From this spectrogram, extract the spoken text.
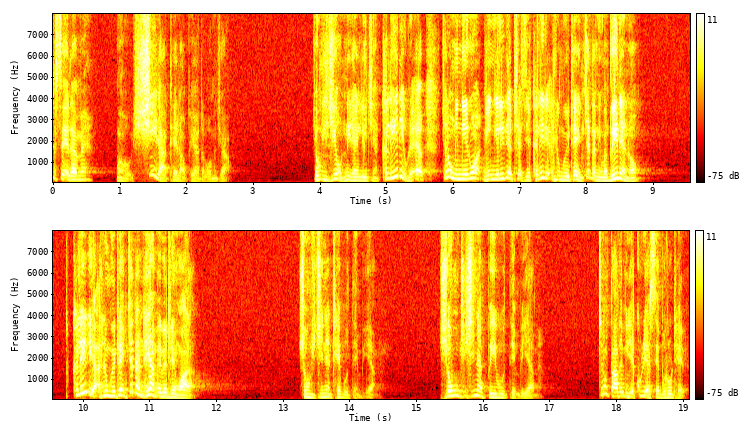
တစ်ဆယ်တည်းမဲမဟုတ်ရှိတာထဲတော့ဘုရားတဘောမကြောက်ယုံကြည်ခြင်းကိုနေ့တိုင်းလေ့ကျင့်ကလေးတွေကိုလည်းကျွန်တော်ငငယ်တော့ငငယ်လေးတွေဖြတ်စီကလေးတွေအလူငွေထဲရင်စက်တန်နေမပေးနဲ့နော် ကလေးတွေကအလူငွေထဲရင်စက်တန်ထဲရမယ်ပဲထင်သွားတာယုံကြည်ခြင်းနဲ့ထဲဖို့သင်ပေးရမယ်ယုံကြည်ခြင်းနဲ့ပေးဖို့သင်ပေးရမယ်ကျွန်တော်သားသမီးတွေအခုရဆယ်ဘုရုထဲတယ်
